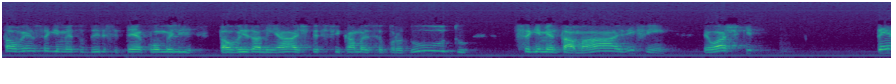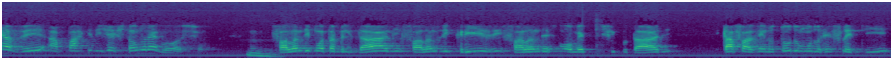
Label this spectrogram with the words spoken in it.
Talvez no segmento dele se tenha como ele talvez alinhar, especificar mais o seu produto, segmentar mais, enfim. Eu acho que tem a ver a parte de gestão do negócio. Uhum. Falando de contabilidade, falando de crise, falando desse momento de dificuldade, está fazendo todo mundo refletir.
